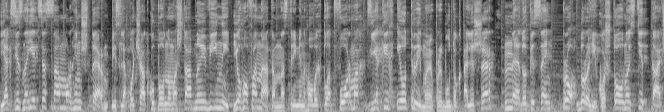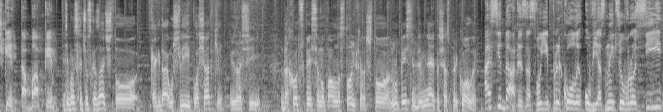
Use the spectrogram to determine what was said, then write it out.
Як зізнається сам Моргенштерн, після початку повномасштабної війни його фанатам на стрімінгових платформах, з яких і отримує прибуток Алішер, не до пісень про дорогі коштовності, тачки та бабки. Я просто хочу сказать, что когда ушли площадки из России, доход с песен упал настолько, что, ну, песни для меня это сейчас приколы. А сідати за свої приколи у в'язницю в Росії,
